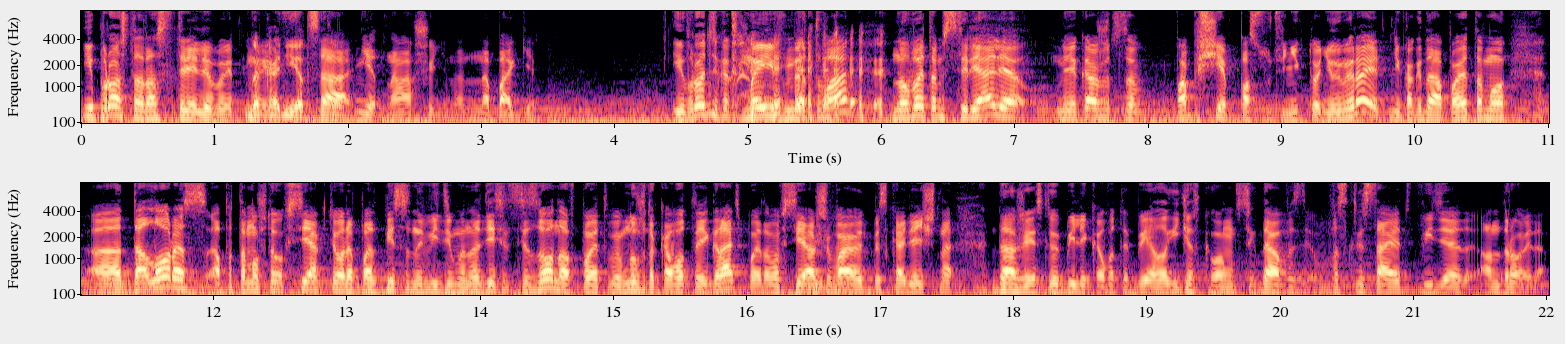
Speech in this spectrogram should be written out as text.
и просто расстреливает Наконец-то. Да, нет, на машине, на, на баге. И вроде как Мэйв мертва, но в этом сериале, мне кажется, вообще, по сути, никто не умирает никогда, поэтому э, Долорес, а потому что все актеры подписаны, видимо, на 10 сезонов, поэтому им нужно кого-то играть, поэтому все оживают бесконечно, даже если убили кого-то биологического, он всегда воскресает в виде андроида.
